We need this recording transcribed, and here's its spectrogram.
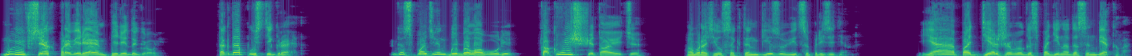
мы всех проверяем перед игрой. Тогда пусть играет. Господин Бибалаури, как вы считаете? Обратился к Тенгизу вице-президент. Я поддерживаю господина Досенбекова.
